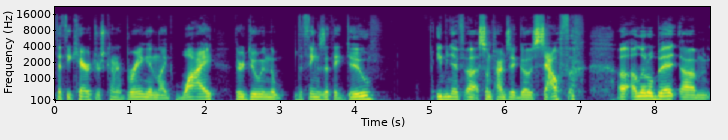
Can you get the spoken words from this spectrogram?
that the characters kind of bring and like why they're doing the the things that they do, even if uh, sometimes it goes south a, a, little bit. Um,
